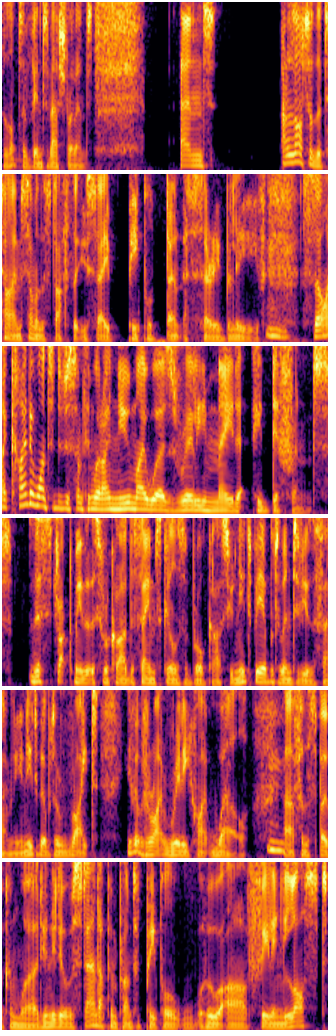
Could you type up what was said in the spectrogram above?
lots of international events. And a lot of the time, some of the stuff that you say, people don't necessarily believe. Mm. So I kind of wanted to do something where I knew my words really made a difference. This struck me that this required the same skills of broadcast. You need to be able to interview the family. You need to be able to write. You need to be able to write really quite well uh, for the spoken word. You need to be able to stand up in front of people who are feeling lost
